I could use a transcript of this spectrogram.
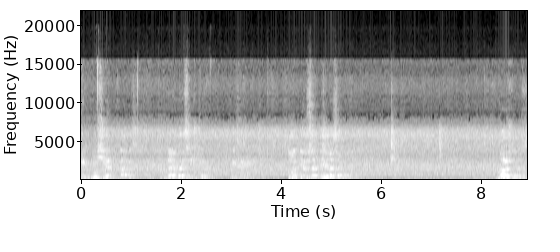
technician lab assistant lab assistant X-ray दोन दिवसात द्यायला सांगा. माळशिरस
